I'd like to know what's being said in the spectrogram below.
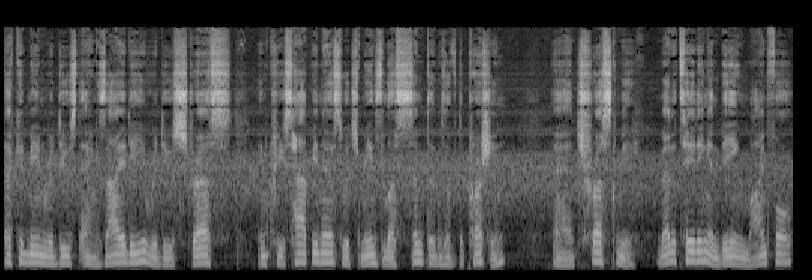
That could mean reduced anxiety, reduced stress, increased happiness, which means less symptoms of depression. And trust me, meditating and being mindful,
